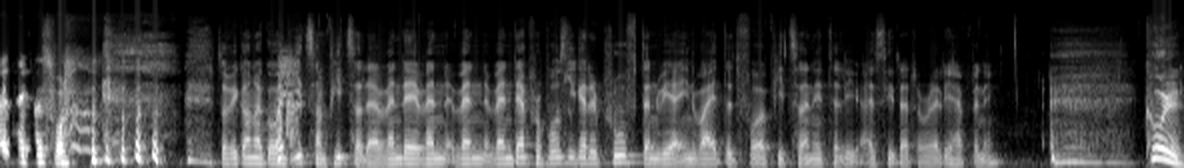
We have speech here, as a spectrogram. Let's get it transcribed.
I take this one. so we're gonna go and eat some pizza there. When they when when when their proposal get approved, then we are invited for a pizza in Italy. I see that already happening. Cool.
